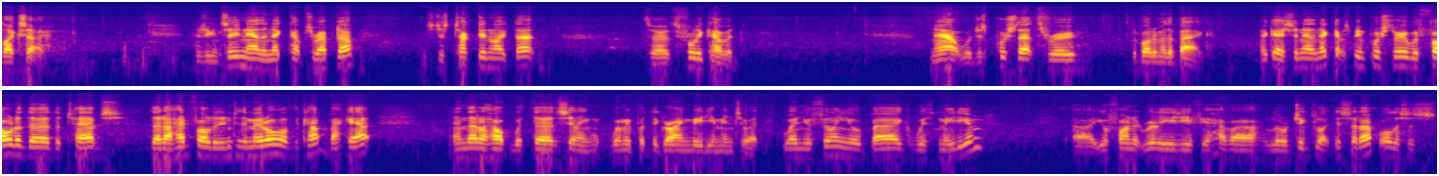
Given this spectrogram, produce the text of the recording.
like so. As you can see now the net cup's wrapped up. It's just tucked in like that. So it's fully covered. Now we'll just push that through the bottom of the bag. Okay, so now the net cup's been pushed through. We've folded the, the tabs that I had folded into the middle of the cup back out. And that'll help with the, sealing when we put the growing medium into it. When you're filling your bag with medium, uh, you'll find it really easy if you have a little jig like this set up. All this is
